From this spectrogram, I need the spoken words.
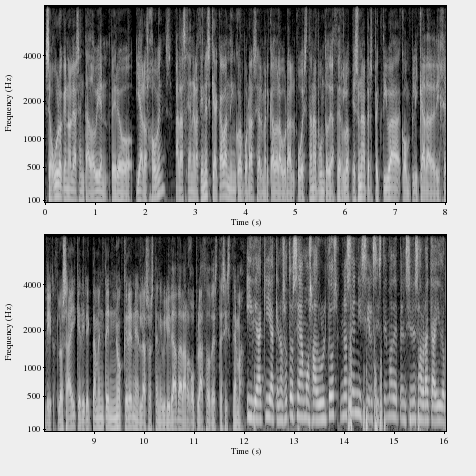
seguro que no le ha sentado bien. Pero, ¿y a los jóvenes? ¿A las generaciones que acaban de incorporarse al mercado laboral o están a punto de hacerlo? Es una perspectiva complicada de digerir. Los hay que directamente no creen en la sostenibilidad a largo plazo de este sistema. Y de aquí a que nosotros seamos adultos, no sé ni si el sistema de pensiones habrá caído.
